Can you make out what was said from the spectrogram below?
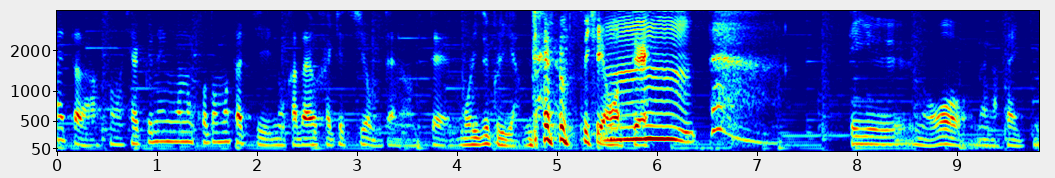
えたらその100年後の子供たちの課題を解決しようみたいなのって森づくりやんみたいなのすげえ思って。うんっていうのをなんか最近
